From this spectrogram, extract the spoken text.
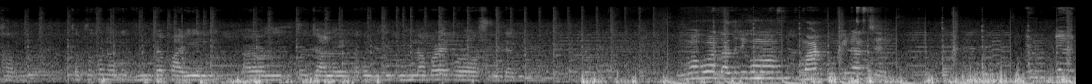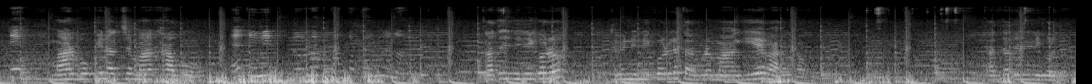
খাব। ততক্ষণ ওকে ঘুমটা পাড়িয়ে নিই, কারণ তো জানোই, এখন যদি ঘুম না পাড়ায় পরে অসুবিধা দিবে। ঘুমা ঘুমা তাড়াতাড়ি ঘুমা মাঠ বুকিং আছে মার বুকিং আছে মা খাব। তাড়াতাড়ি নিনি করো। তুমি নিনি করলে তারপরে মা গিয়ে ভাত খাব। তাড়াতাড়ি নিনি করে দেবো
